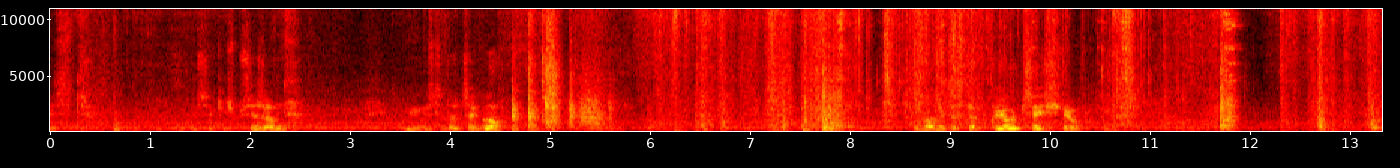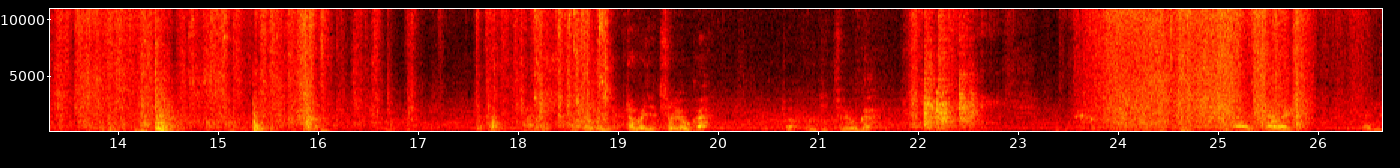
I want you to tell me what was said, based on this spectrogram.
jest też jakiś przyrząd. Nie wiem jeszcze do czego. Tu mamy zestaw kluczy, śrubki. To będzie, to będzie culuga. To będzie culuga. Mamy całe ten,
